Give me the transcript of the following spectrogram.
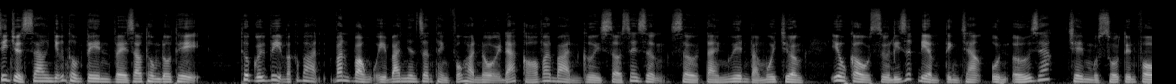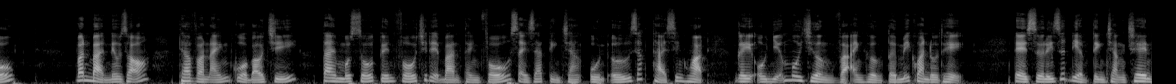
Xin chuyển sang những thông tin về giao thông đô thị. Thưa quý vị và các bạn, Văn phòng Ủy ban nhân dân thành phố Hà Nội đã có văn bản gửi Sở Xây dựng, Sở Tài nguyên và Môi trường yêu cầu xử lý dứt điểm tình trạng ùn ứ rác trên một số tuyến phố. Văn bản nêu rõ, theo phản ánh của báo chí, tại một số tuyến phố trên địa bàn thành phố xảy ra tình trạng ùn ứ rác thải sinh hoạt, gây ô nhiễm môi trường và ảnh hưởng tới mỹ quan đô thị. Để xử lý dứt điểm tình trạng trên,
